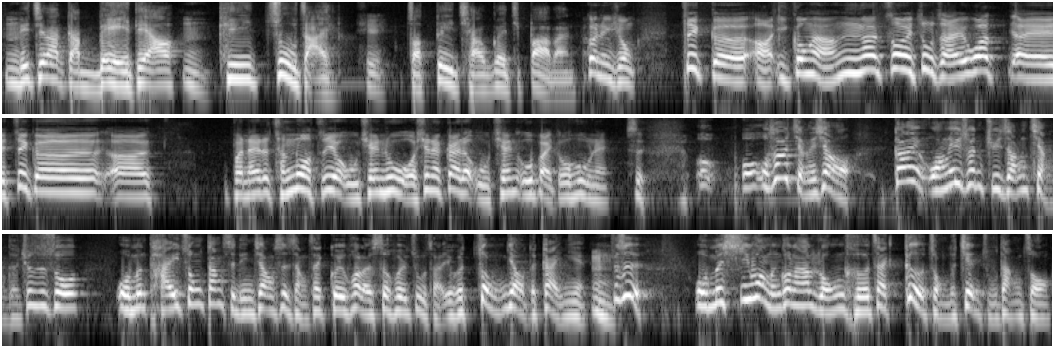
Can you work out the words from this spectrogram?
你即马甲卖掉，嗯，去住宅，是，绝对超过一百万。冠林兄，这个啊，一公啊，那作为住宅，我呃，这个呃，本来的承诺只有五千户，我现在盖了五千五百多户呢。是，我我我稍微讲一下哦，刚才王立川局长讲的，就是说。我们台中当时临江市场在规划的社会住宅有个重要的概念，就是我们希望能够让它融合在各种的建筑当中，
